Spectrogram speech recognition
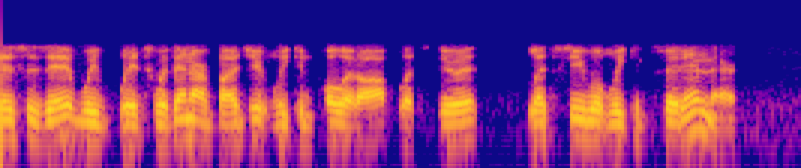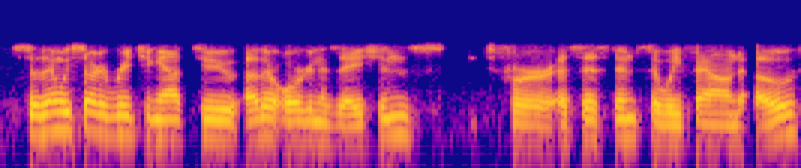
"This is it. We it's within our budget. We can pull it off. Let's do it. Let's see what we can fit in there." So then we started reaching out to other organizations for assistance. So we found Oath,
